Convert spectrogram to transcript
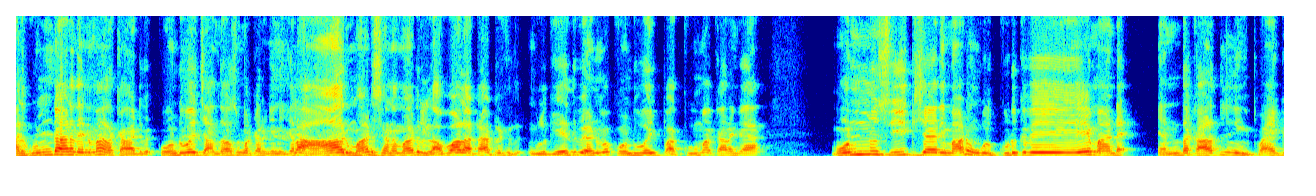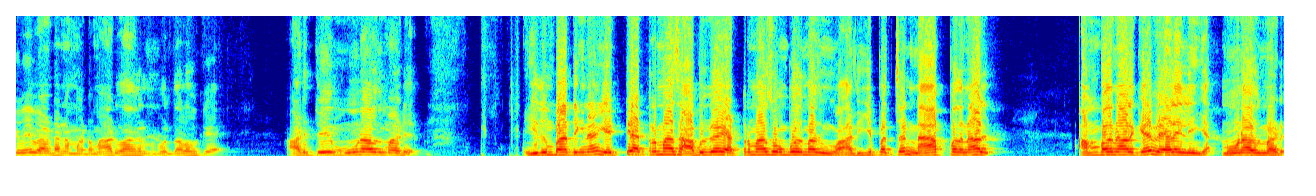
அதுக்கு உண்டானது என்னமோ அதை காட்டுவேன். கொண்டு போய் சந்தோஷமாக கறங்க இன்றைக்கெல்லாம் ஆறு மாடு சென மாடு லவ்வாலாட்டாட்டு இருக்குது. உங்களுக்கு எது வேணுமோ கொண்டு போய் பக்குவமாக கறங்க. ஒன்றும் சீக்கு சேதி மாடு உங்களுக்கு கொடுக்கவே மாட்டேன். எந்த காலத்துலையும் நீங்கள் பயக்கவே வேண்டாம். நம்மகிட்ட மாடு வாங்குறது பொறுத்த அளவுக்கு. அடுத்து மூணாவது மாடு. இதுவும் பார்த்தீங்கன்னா எட்டு எட்டரை மாதம் அவங்க எட்டரை மாதம் ஒம்பது மாதம் அதிகபட்சம் நாற்பது நாள் ஐம்பது நாளுக்கே வேலை இல்லைங்க. மூணாவது மாடு.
